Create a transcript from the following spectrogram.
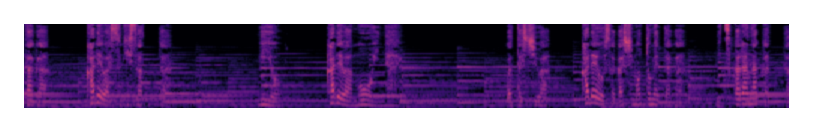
だが彼は過ぎ去った。見よ、彼はもういない。私は彼を探し求めたが見つからなかった。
